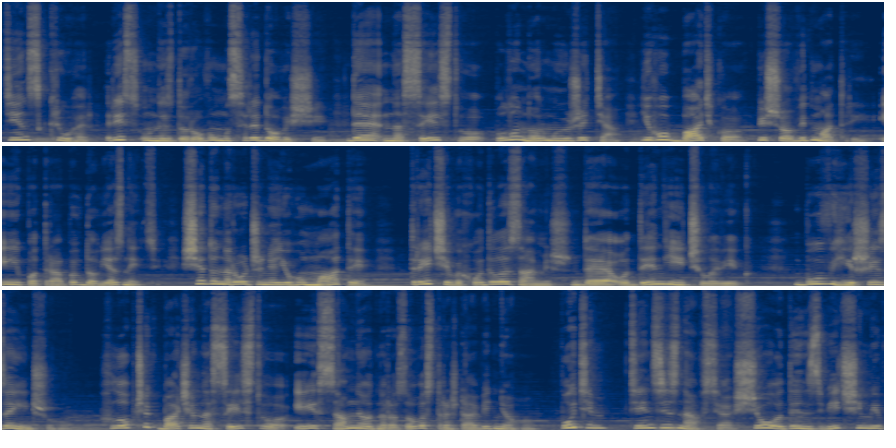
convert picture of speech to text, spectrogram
Тінс Крюгер ріс у нездоровому середовищі, де насильство було нормою життя. Його батько пішов від матері і потрапив до в'язниці. Ще до народження його мати тричі виходила заміж, де один її чоловік був гірший за іншого. Хлопчик бачив насильство і сам неодноразово страждав від нього. Потім Тін зізнався, що один з відчимів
